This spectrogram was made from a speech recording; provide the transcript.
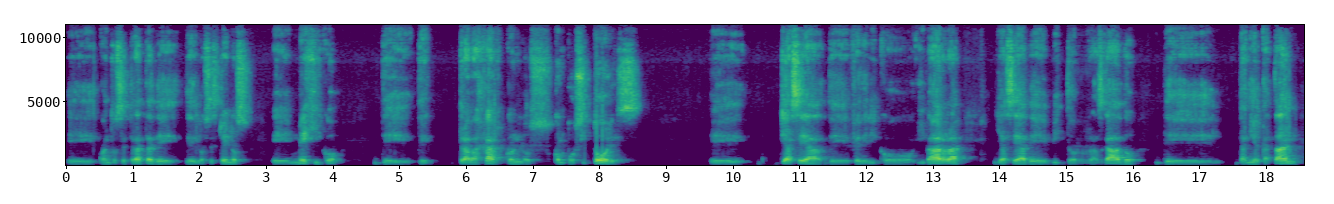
eh, cuando se trata de, los estrenos en México de, trabajar con los compositores, eh, ya sea de Federico Ibarra, ya sea de Víctor Rasgado, de Daniel Catán,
